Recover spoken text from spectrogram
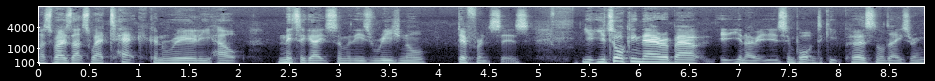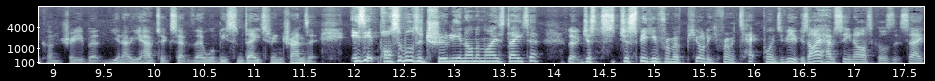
I suppose that's where tech can really help mitigate some of these regional differences. You're talking there about, you know, it's important to keep personal data in country, but you know, you have to accept there will be some data in transit. Is it possible to truly anonymize data? Look, just just speaking from a purely from a tech point of view, because I have seen articles that say,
